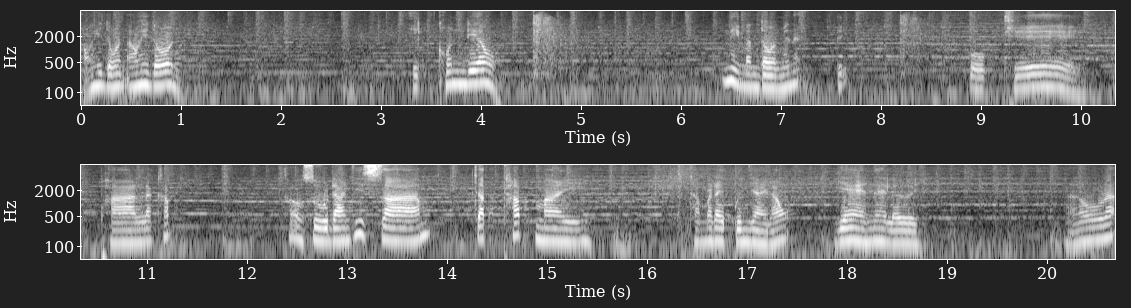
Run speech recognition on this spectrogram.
เอาให้โดน เอาให้โดน อีกคนเดียว นี่มันโดนไหมเนี่ยเอ้ยโอเค ผ่านแล้วครับ เข้าสู่ด่านที่ 3 จัดทัพใหม่ทำไม่ได้ปืนใหญ่แล้ว แย่แน่เลย เอาละ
